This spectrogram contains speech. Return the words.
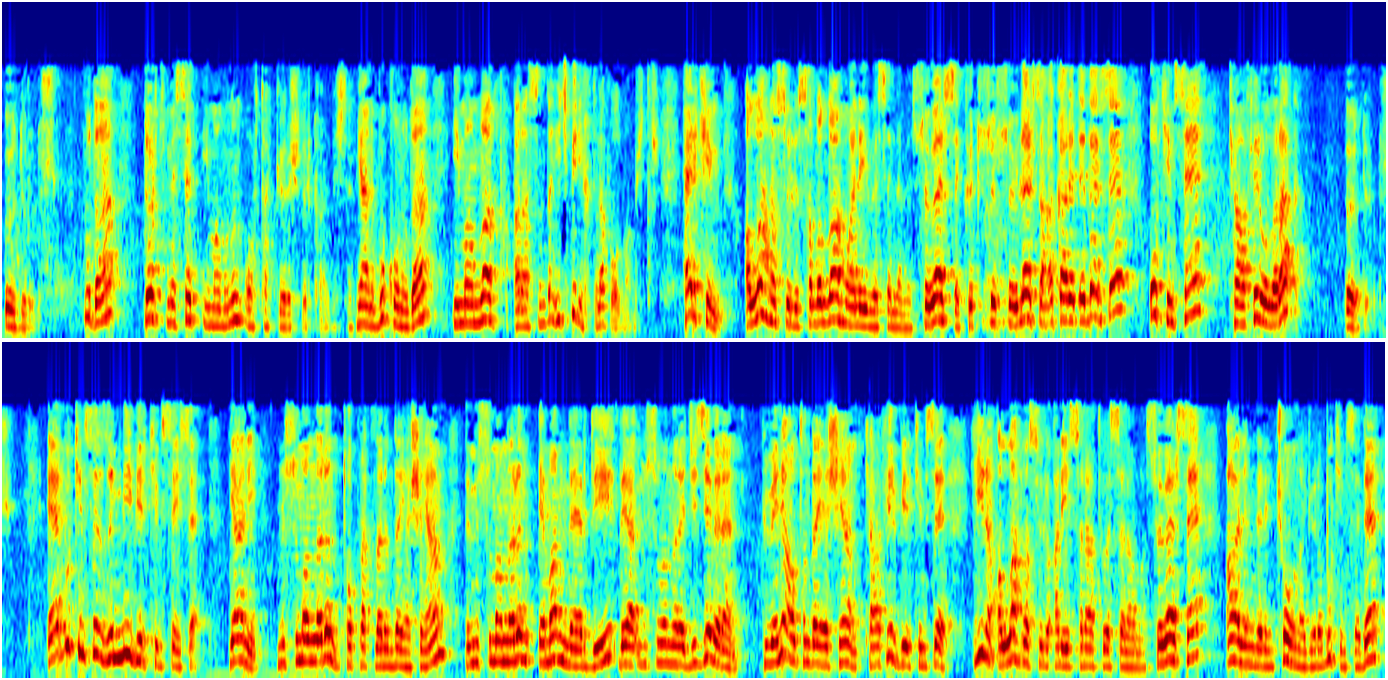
Öldürülür. Bu da dört mezhep imamının ortak görüştür kardeşlerim. Yani bu konuda imamlar arasında hiçbir ihtilaf olmamıştır. Her kim Allah Resulü sallallahu aleyhi ve selleme söverse, kötü söz söylerse, hakaret ederse o kimse kafir olarak öldürülür. Eğer bu kimse zimmi bir kimse ise yani Müslümanların topraklarında yaşayan ve Müslümanların eman verdiği veya Müslümanlara cizye veren güveni altında yaşayan kafir bir kimse yine Allah Resulü aleyhissalatü vesselama söverse alemlerin çoğuna göre bu kimse de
